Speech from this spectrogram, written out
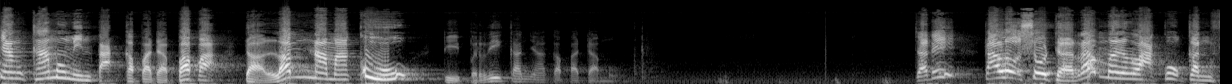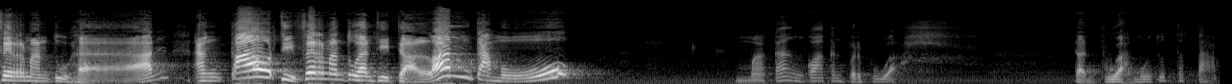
yang kamu minta kepada Bapak dalam namaku diberikannya kepadamu. Jadi kalau saudara melakukan firman Tuhan, engkau di firman Tuhan di dalam kamu, maka engkau akan berbuah. Dan buahmu itu tetap.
